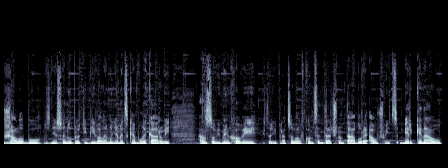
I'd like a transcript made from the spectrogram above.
žalobu znesenú proti bývalému nemeckému lekárovi Hansovi Münchovi, ktorý pracoval v koncentračnom tábore Auschwitz-Birkenau.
